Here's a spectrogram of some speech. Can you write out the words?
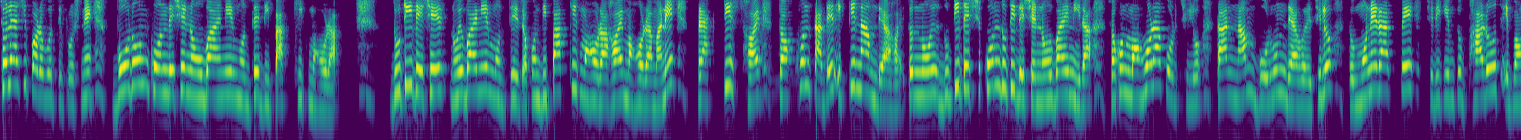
চলে আসি পরবর্তী প্রশ্নে, বরুণ কোন দেশে নৌবাহিনীর মধ্যে দ্বিপাক্ষিক মহড়া? দুটি দেশের নৌবাহিনীর মধ্যে যখন দ্বিপাক্ষিক মহড়া হয়, মহড়া মানে প্র্যাকটিস হয়, তখন তাদের একটি নাম দেয়া হয়। তো দুটি দেশ, কোন দুটি দেশের নৌবাহিনীরা যখন মহড়া করছিল, তার নাম বরুণ দেয়া হয়েছিল। তো মনে রাখবে, সেটি কিন্তু ভারত এবং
